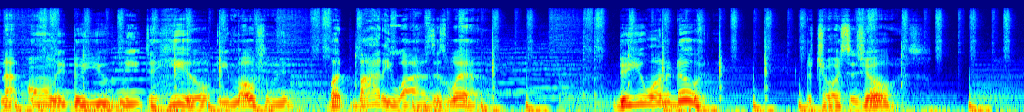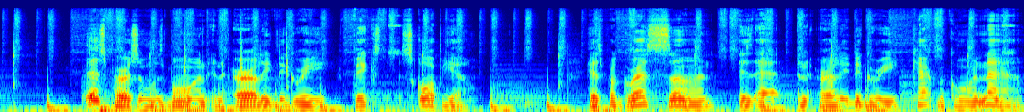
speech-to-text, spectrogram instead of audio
Not only do you need to heal emotionally, but body wise as well. Do you want to do it? The choice is yours. This person was born an early degree fixed Scorpio. His progressed sun is at an early degree Capricorn now,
